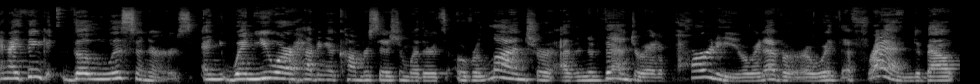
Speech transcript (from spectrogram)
and I think the listeners, and when you are having a conversation, whether it's over lunch or at an event or at a party or whatever, or with a friend about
